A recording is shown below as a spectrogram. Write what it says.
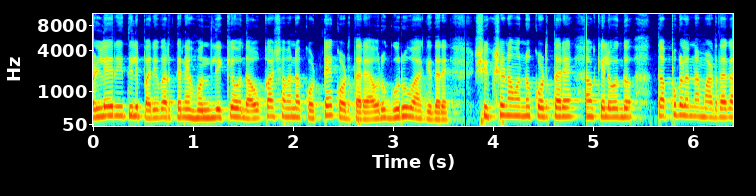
ಒಳ್ಳೆ ರೀತಿಯಲ್ಲಿ ಪರಿವರ್ತನೆ ಹೊಂದಲಿಕ್ಕೆ ಒಂದು ಅವಕಾಶವನ್ನು ಕೊಟ್ಟೇ ಕೊಡ್ತಾರೆ. ಅವರು ಗುರುವಾಗಿದ್ದಾರೆ. ಶಿಕ್ಷಣವನ್ನು ಕೊಡ್ತಾರೆ. ನಾವು ಕೆಲವೊಂದು ತಪ್ಪುಗಳನ್ನು ಮಾಡಿದಾಗ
